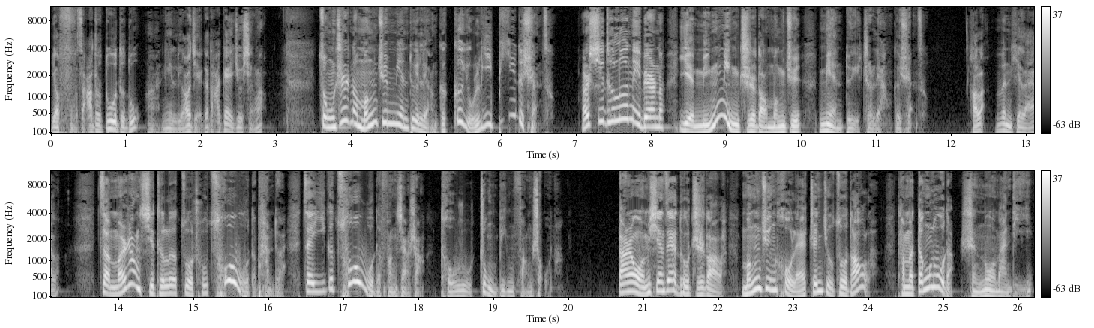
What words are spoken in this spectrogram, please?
要复杂的多得多啊，你了解个大概就行了。总之呢，盟军面对两个各有利弊的选择，而希特勒那边呢，也明明知道盟军面对这两个选择。好了，问题来了，怎么让希特勒做出错误的判断，在一个错误的方向上投入重兵防守呢？当然，我们现在都知道了，盟军后来真就做到了，他们登陆的是诺曼底，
